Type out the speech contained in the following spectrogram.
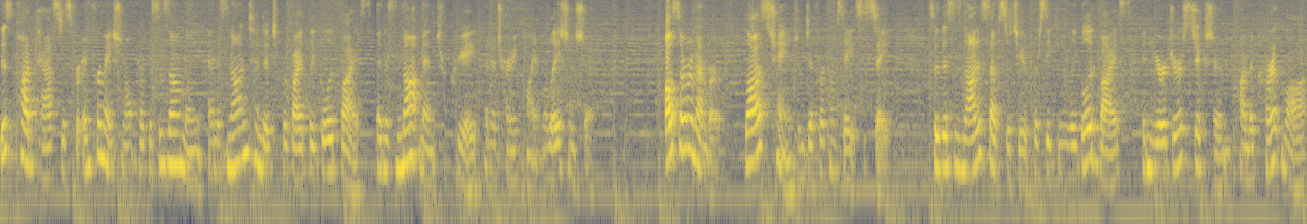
This podcast is for informational purposes only and is not intended to provide legal advice and is not meant to create an attorney client relationship. Also, remember, laws change and differ from state to state, so this is not a substitute for seeking legal advice in your jurisdiction on the current law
